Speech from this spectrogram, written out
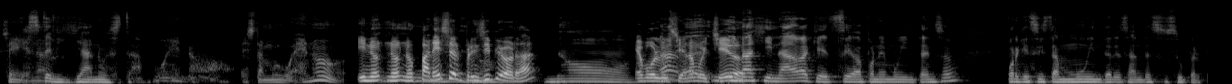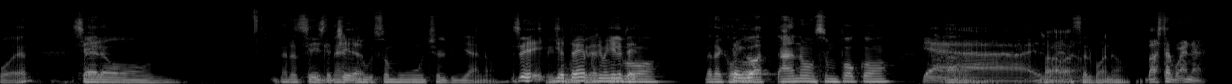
Sí, este villano está bueno. Está muy bueno. Y no, no, no parece al principio, ¿verdad? No. Evoluciona ah, muy chido. imaginaba que se iba a poner muy intenso, porque sí está muy interesante su superpoder. Pero pero sí, me, me, gustó mucho el villano. Sí, yo también, pues imagínate. Me recordó a Thanos un poco. Ya, es va, a ser bueno. Va a estar buena.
